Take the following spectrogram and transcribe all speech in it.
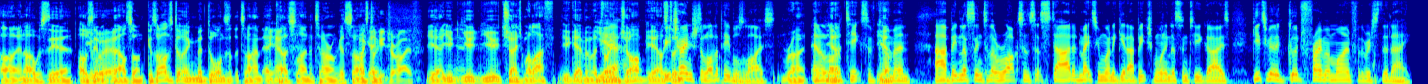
Oh, and I was there. I was You there were? with bells on because I was doing mid dawns at the time at Yeah. Coastline in Tauranga. So I, I was gave doing, you drive. Yeah, you, Yeah. you you changed my life. You gave him a dream job. Yeah, I was we doing, changed a lot of people's lives. Right. And a lot Yeah. of texts have Yeah. come in. I've been listening to The Rock since it started. Makes me want to get up each morning, listen to you guys. Gets me in a good frame of mind for the rest of the day.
